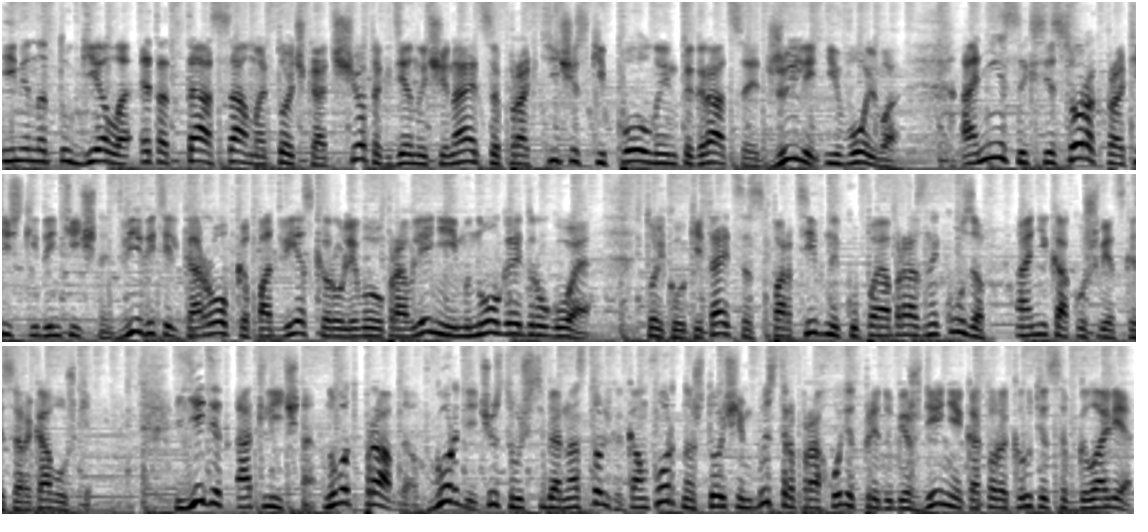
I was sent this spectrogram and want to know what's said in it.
Именно Тугела — это та самая точка отсчета, где начинается практически полная интеграция Джили и Volvo. Они с XC40 практически идентичны. Двигатель, коробка, подвеска, рулевое управление и многое другое. Только у китайца спортивный купеобразный кузов, а не как у шведской сороковушки. Едет отлично. Ну вот правда, в городе чувствуешь себя настолько комфортно, что очень быстро проходит предубеждение, которое крутится в голове.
